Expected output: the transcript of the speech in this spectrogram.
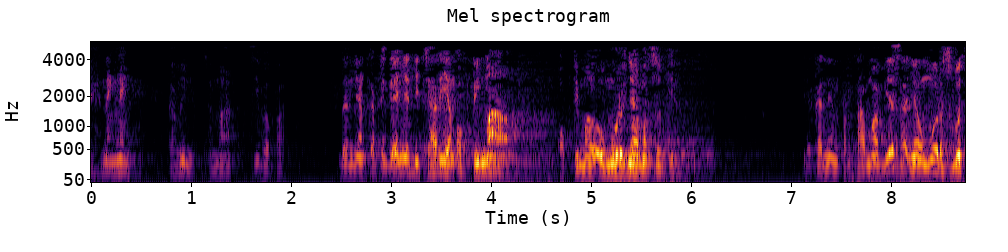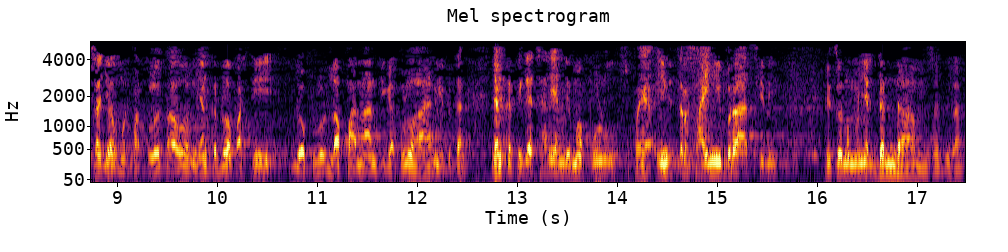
Eh, neng neng kawin sama si bapak. Dan yang ketiganya dicari yang optimal, optimal umurnya maksudnya. Ya kan yang pertama biasanya umur sebut saja umur 40 tahun, yang kedua pasti 28-an, 30-an gitu kan. Yang ketiga cari yang 50 supaya ini tersaingi berat sini. Itu namanya dendam saya bilang.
